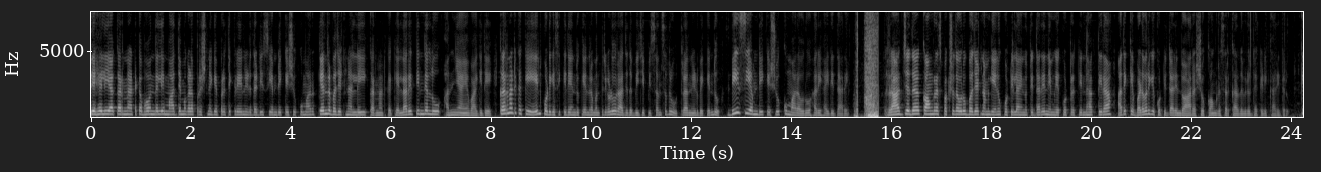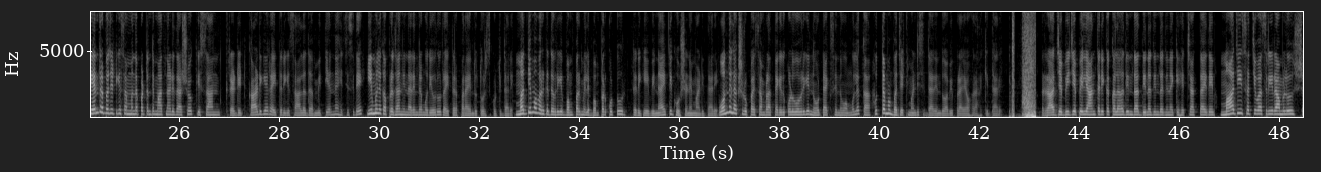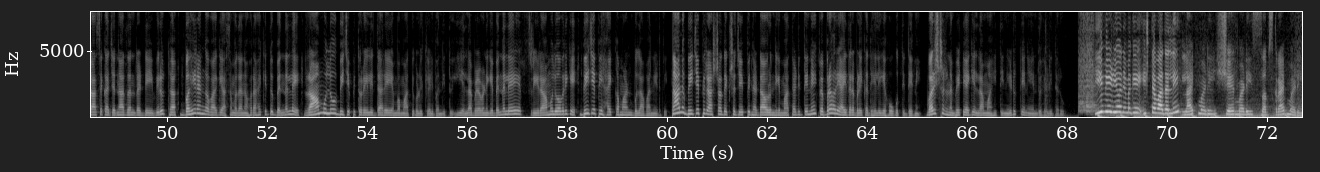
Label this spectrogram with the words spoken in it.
ದೆಹಲಿಯ ಕರ್ನಾಟಕ ಭವನದಲ್ಲಿ ಮಾಧ್ಯಮಗಳ ಪ್ರಶ್ನೆಗೆ ಪ್ರತಿಕ್ರಿಯೆ ನೀಡಿದ ಡಿಸಿಎಂ ಡಿಕೆ ಶಿವಕುಮಾರ್, ಕೇಂದ್ರ ಬಜೆಟ್ನಲ್ಲಿ ಕರ್ನಾಟಕಕ್ಕೆ ಎಲ್ಲ ರೀತಿಯಿಂದಲೂ ಅನ್ಯಾಯವಾಗಿದೆ. ಕರ್ನಾಟಕಕ್ಕೆ ಏನ್ ಕೊಡುಗೆ ಸಿಕ್ಕಿದೆ ಎಂದು ಕೇಂದ್ರ ಮಂತ್ರಿಗಳು ರಾಜ್ಯದ ಬಿಜೆಪಿ ಸಂಸದರು ಉತ್ತರ ನೀಡಬೇಕೆಂದು ಡಿಸಿಎಂ ಡಿಕೆ ಶಿವಕುಮಾರ್ ಅವರು ಹರಿಹಾಯ್ದಿದ್ದಾರೆ. ರಾಜ್ಯದ ಕಾಂಗ್ರೆಸ್ ಪಕ್ಷದವರು ಬಜೆಟ್ ನಮಗೆ ಏನೂ ಕೊಟ್ಟಿಲ್ಲ ಎನ್ನುತ್ತಿದ್ದಾರೆ. ನಿಮಗೆ ಕೊಟ್ಟರೆ ತಿಂದು ಹಾಕ್ತೀರಾ? ಅದಕ್ಕೆ ಬಡವರಿಗೆ ಕೊಟ್ಟಿದ್ದಾರೆ ಎಂದು ಆರ್ ಅಶೋಕ್ ಕಾಂಗ್ರೆಸ್ ಸರ್ಕಾರದ ವಿರುದ್ಧ ಕಿಡಿಕಾರಿದರು. ಕೇಂದ್ರ ಬಜೆಟ್ಗೆ ಸಂಬಂಧಪಟ್ಟಂತೆ ಮಾತನಾಡಿದ ಅಶೋಕ್, ಕಿಸಾನ್ ಕ್ರೆಡಿಟ್ ಕಾರ್ಡ್ಗೆ ರೈತರಿಗೆ ಸಾಲದ ಮಿತಿಯನ್ನ ಹೆಚ್ಚಿಸಿದೆ. ಈ ಮೂಲಕ ಪ್ರಧಾನಿ ನರೇಂದ್ರ ಮೋದಿ ಅವರು ರೈತರ ಪರ ಎಂದು ತೋರಿಸಿಕೊಟ್ಟಿದ್ದಾರೆ. ಮಧ್ಯಮ ವರ್ಗದವರಿಗೆ ಬಂಪರ್ ಮೇಲೆ ಬಂಪರ್ ಕೊಟ್ಟು ತೆರಿಗೆ ವಿನಾಯಿತಿ ಘೋಷಣೆ ಮಾಡಿದ್ದಾರೆ. ಒಂದು ಲಕ್ಷ ರೂಪಾಯಿ ಸಂಬಳ ತೆಗೆದುಕೊಳ್ಳುವವರಿಗೆ ನೋ ಟ್ಯಾಕ್ಸ್ ಎನ್ನುವ ಮೂಲಕ ಉತ್ತಮ ಬಜೆಟ್ ಮಂಡಿಸಿದ್ದಾರೆ ಎಂದು ಅಭಿಪ್ರಾಯ ಹೊರಹಾಕಿದ್ದಾರೆ. ರಾಜ್ಯ ಬಿಜೆಪಿಯಲ್ಲಿ ಆಂತರಿಕ ಕಲಹದಿಂದ ದಿನದಿಂದ ದಿನಕ್ಕೆ ಹೆಚ್ಚಾಗ್ತಾ ಇದೆ. ಮಾಜಿ ಸಚಿವ ಶ್ರೀರಾಮುಲು, ಶಾಸಕ ಜನಾರ್ದನ್ ರೆಡ್ಡಿ ವಿರುದ್ಧ ಬಹಿರಂಗವಾಗಿ ಅಸಮಾಧಾನ ಹೊರಹಾಕಿದ್ದು ಬೆನ್ನಲ್ಲೇ ರಾಮುಲು ಬಿಜೆಪಿ ತೊರೆಯಲಿದ್ದಾರೆ ಎಂಬ ಮಾತುಗಳು ಕೇಳಿಬಂದಿತ್ತು. ಈ ಎಲ್ಲ ಬೆಳವಣಿಗೆ ಬೆನ್ನಲ್ಲೇ ಶ್ರೀರಾಮುಲು ಅವರಿಗೆ ಬಿಜೆಪಿ ಹೈಕಮಾಂಡ್ ಬುಲಾವ ನೀಡಿದೆ. ನಾನು ಬಿಜೆಪಿ ರಾಷ್ಟ್ರಾಧ್ಯಕ್ಷ ಜೆಪಿ ನಡ್ಡಾ ಅವರೊಂದಿಗೆ ಮಾತಾಡಿದ್ದೇನೆ. ಫೆಬ್ರವರಿ ಐದರ ಬಳಿಕ ದೆಹಲಿಗೆ ಹೋಗುತ್ತಿದ್ದೇನೆ. ವರಿಷ್ಠರನ್ನ ಭೇಟಿಯಾಗಿ ಎಲ್ಲಾ ಮಾಹಿತಿ ನೀಡುತ್ತೇನೆ ಎಂದು ಹೇಳಿದರು. ಈ ವಿಡಿಯೋ ನಿಮಗೆ ಇಷ್ಟವಾದಲ್ಲಿ ಲೈಕ್ ಮಾಡಿ, ಶೇರ್ ಮಾಡಿ, ಸಬ್ಸ್ಕ್ರೈಬ್ ಮಾಡಿ.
